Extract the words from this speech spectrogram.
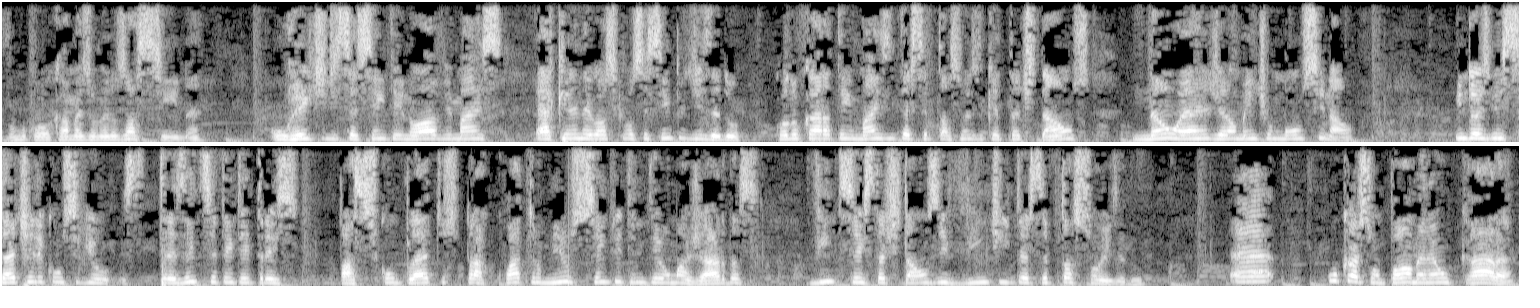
vamos colocar mais ou menos assim, né? um rate de 69, mas é aquele negócio que você sempre diz, Edu. Quando o cara tem mais interceptações do que touchdowns, não é geralmente um bom sinal. Em 2007 ele conseguiu 373 passes completos para 4.131 jardas, 26 touchdowns e 20 interceptações, Edu. É, o Carson Palmer é um cara,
